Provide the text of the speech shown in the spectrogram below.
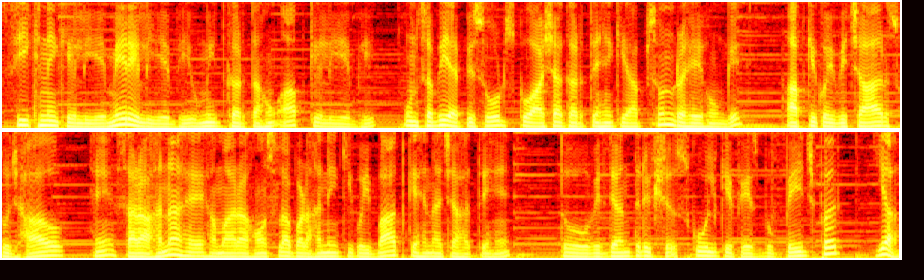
सीखने के लिए, मेरे लिए भी, उम्मीद करता हूँ आपके लिए भी। उन सभी एपिसोड्स को आशा करते हैं कि आप सुन रहे होंगे। आपके कोई विचार, सुझाव हैं, सराहना है हमारा हौसला बढ़ाने की कोई बात कहना चाहते हैं तो विद्यांतरिक्ष स्कूल के फेसबुक पेज पर या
